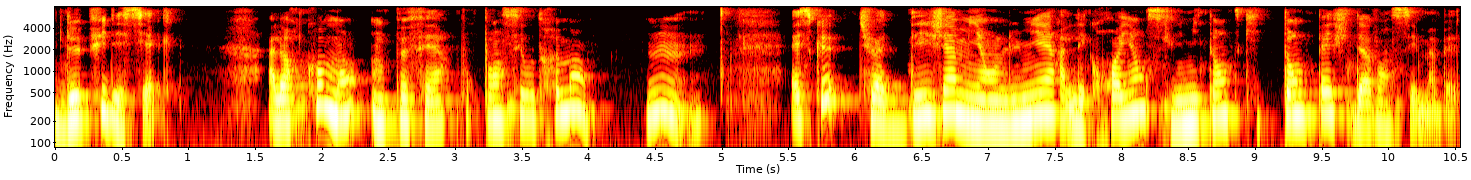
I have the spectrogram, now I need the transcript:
depuis des siècles. Alors comment on peut faire pour penser autrement? Hmm. Est-ce que tu as déjà mis en lumière les croyances limitantes qui t'empêchent d'avancer, ma belle?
